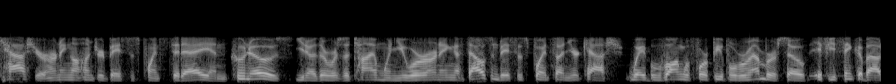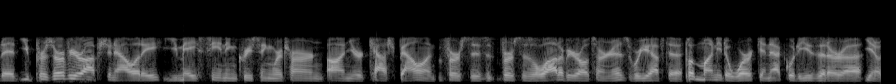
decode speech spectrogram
cash. You're earning 100 basis points today, and who knows? You know, there was a time when you were earning 1,000 basis points on your cash way long before people remember. So if you think about it, you preserve your optionality. You may see an increasing return on your cash balance versus versus a lot of your alternatives where you have to put money to work in equities that are uh, you know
